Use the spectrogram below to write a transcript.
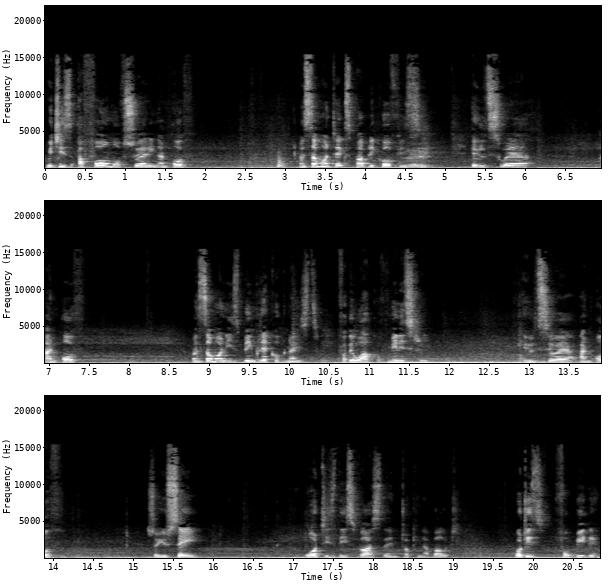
which is a form of swearing an oath. When someone takes public office, he will swear an oath. When someone is being recognized for the work of ministry, he will swear an oath. So you say, what is this verse then talking about? What is forbidden?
